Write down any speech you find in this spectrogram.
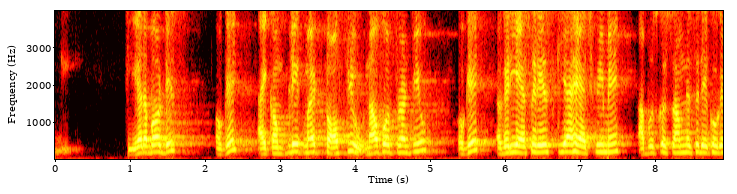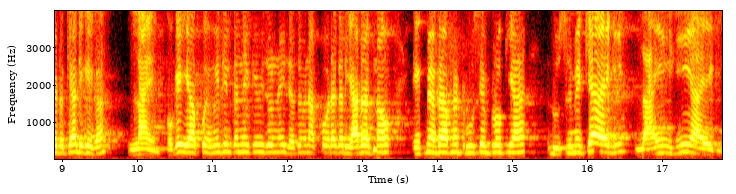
D clear about this okay I complete my top view now for front view okay अगर ये ऐसे रेस किया है एचपी में, आप उसको सामने से देखोगे तो क्या दिखेगा? लाइन ओके ये आपको इमेजिन करने की भी ज़रूरत नहीं। जैसे मैंने आपको अगर याद रखना हो, एक में अगर आपने ट्रू सेप ड्रॉ किया है, दूसरे में क्या आएगी? लाइन ही आएगी.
